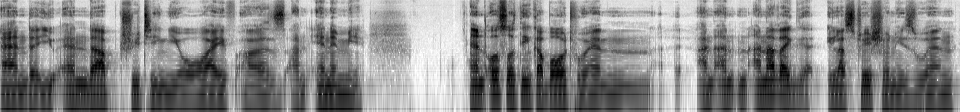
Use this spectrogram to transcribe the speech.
and you end up treating your wife as an enemy. And also think about when and, and another illustration is when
